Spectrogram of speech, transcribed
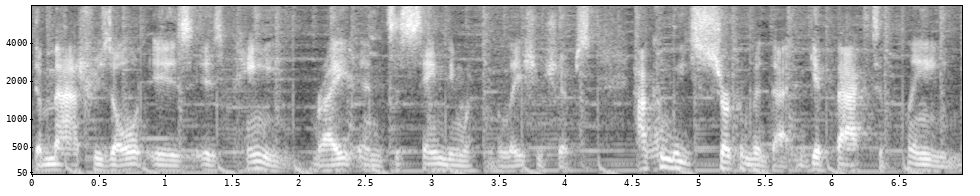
the match result is is pain, right? And it's the same thing with the relationships. How can we circumvent that and get back to playing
